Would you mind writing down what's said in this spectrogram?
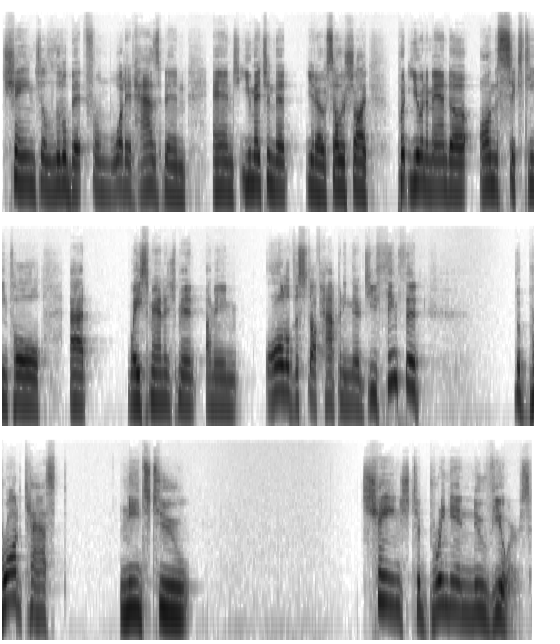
change a little bit from what it has been? And you mentioned that you know Sellers Shy put you and Amanda on the 16th hole at Waste Management. I mean, all of the stuff happening there. Do you think that the broadcast needs to change to bring in new viewers?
